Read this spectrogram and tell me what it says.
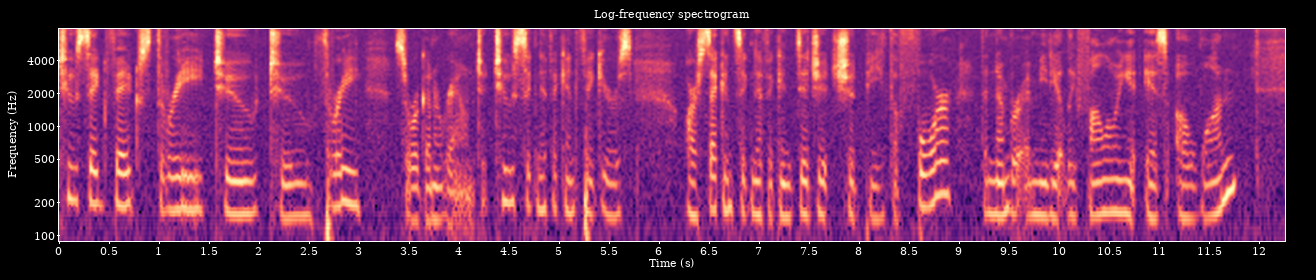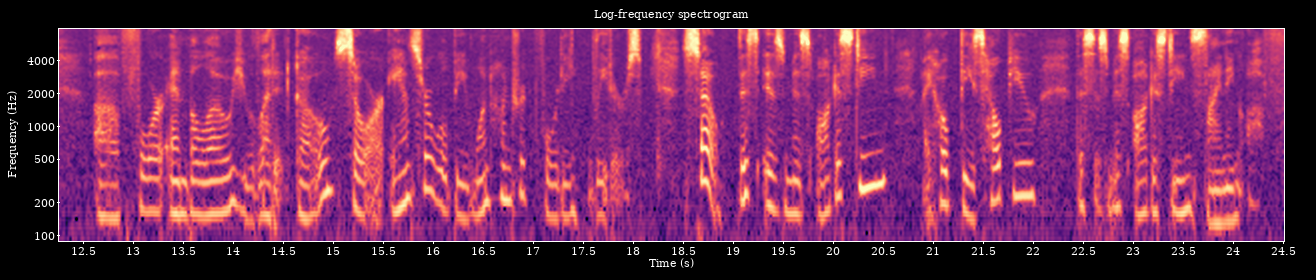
2 sig figs, 3, 2, 2, 3. So we're going to round to two significant figures. Our second significant digit should be the 4. The number immediately following it is a 1 uh, 4 and below, you let it go. So our answer will be 140 liters. So this is Ms. Agostine. I hope these help you. This is Miss Agostine signing off.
